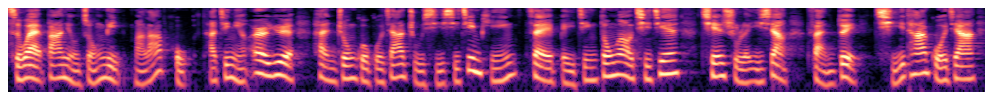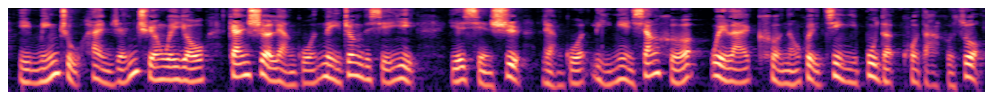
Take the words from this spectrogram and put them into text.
此外，巴纽总理马拉普，他今年二月和中国国家主席习近平在北京冬奥期间签署了一项反对其他国家以民主和人权为由干涉两国内政的协议，也显示两国理念相合，未来可能会进一步的扩大合作。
